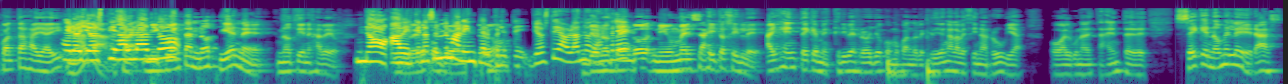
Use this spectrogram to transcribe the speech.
¿cuántas hay ahí? Pero yo estoy O sea, hablando- Mi cuenta no tiene, no tiene jaleo. No, a Y ver, que no se pues, me yo malinterprete. Yo estoy hablando Yo de no hacer. tengo ni un mensajito sin leer. Hay gente que me escribe rollo como cuando le escriben a la vecina rubia o alguna de esta gente de sé que no me leerás.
